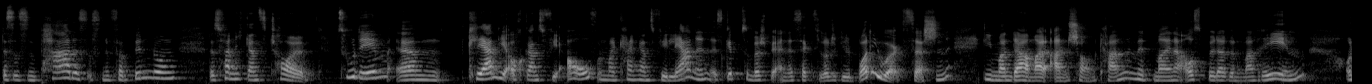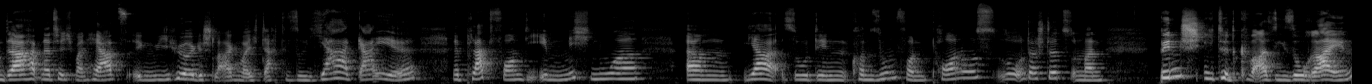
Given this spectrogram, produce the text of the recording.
das ist ein Paar, das ist eine Verbindung. Das fand ich ganz toll. Zudem ähm, klären die auch ganz viel auf und man kann ganz viel lernen. Es gibt zum Beispiel eine Sexological Bodywork Session, die man da mal anschauen kann mit meiner Ausbilderin Maren. Und da hat natürlich mein Herz irgendwie höher geschlagen, weil ich dachte so, ja, geil, eine Plattform, die eben nicht nur ähm, ja, so den Konsum von Pornos so unterstützt und man binge-eatet quasi so rein,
